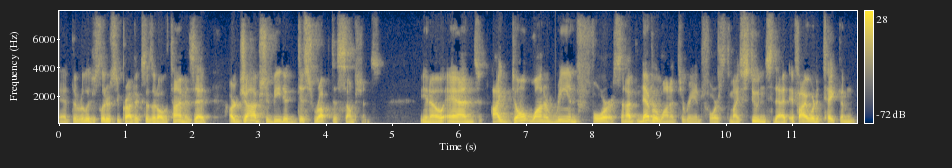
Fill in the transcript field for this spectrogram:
at the Religious Literacy Project says it all the time, is that our job should be to disrupt assumptions. You know, and I don't want to reinforce, and I've never wanted to reinforce to my students that if I were to take them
